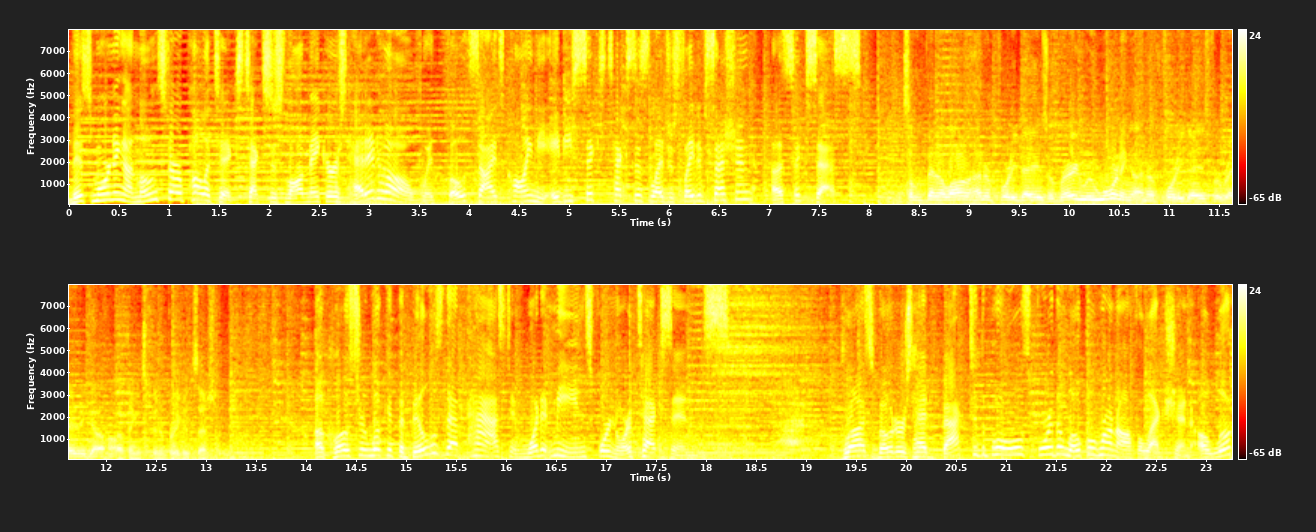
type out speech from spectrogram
This morning on Lone Star Politics, Texas lawmakers headed home with both sides calling the 86th Texas legislative session a success. So it's been a long 140 days, a very rewarding 140 days. We're ready to go home. I think it's been a pretty good session. A closer look at the bills that passed and what it means for North Texans. Plus, voters head back to the polls for the local runoff election. A look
